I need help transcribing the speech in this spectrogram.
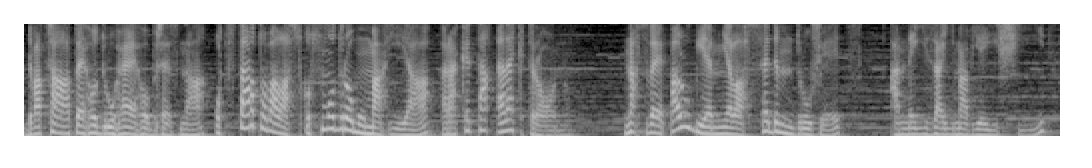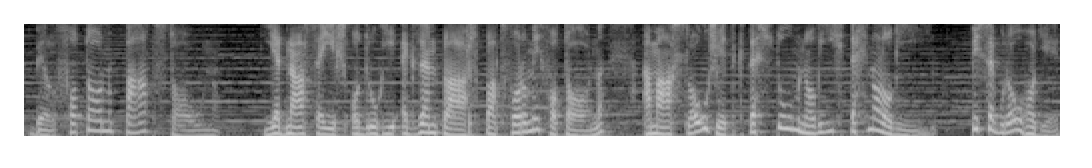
22. března odstartovala z kosmodromu Mahia raketa Electron. Na své palubě měla sedm družic a nejzajímavější byl foton Pathstone. Jedná se již o druhý exemplář platformy Photon a má sloužit k testům nových technologií. Ty se budou hodit,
